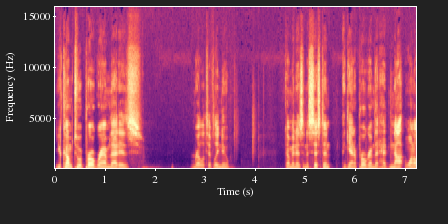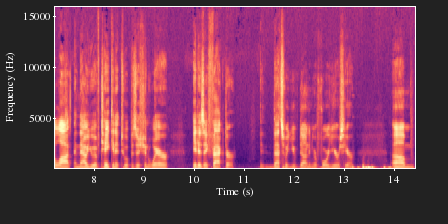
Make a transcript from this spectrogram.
You come to a program that is relatively new. Come in as an assistant. Again, a program that had not won a lot, and now you have taken it to a position where it is a factor. That's what you've done in your four years here. Um,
